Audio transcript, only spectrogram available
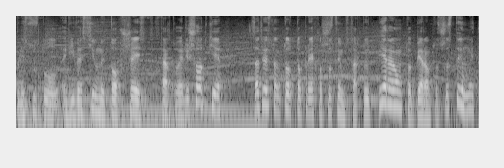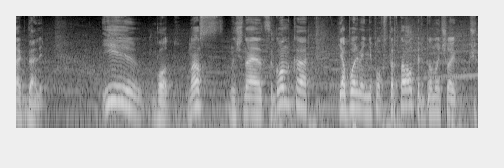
присутствовал реверсивный топ-6 стартовой решетки. Соответственно, тот, кто приехал шестым, стартует первым, кто первым, тот шестым и так далее. И вот, у нас начинается гонка. Я более-менее неплохо стартовал, передо мной человек чуть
